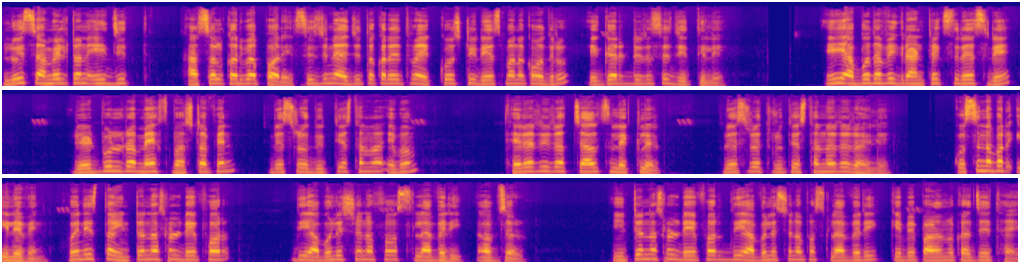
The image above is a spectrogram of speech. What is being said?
ଲୁଇସ୍ ହାମିଲ୍ଟନ୍ ଏହି ଜିତ୍ ହାସଲ କରିବା ପରେ ସିଜନ୍ ଆୟୋଜିତ କରାଯାଇଥିବା ଏକୋଇଶଟି ରେସ୍ମାନଙ୍କ ମଧ୍ୟରୁ ଏଗାରଟିରେ ସେ ଜିତିଲେ। ଏହି ଆବୁଧାବି ଗ୍ରାଣ୍ଡପ୍ରିକ୍ସ ରେସ୍ରେ ରେଡ୍ବୁଲ୍ର ମ୍ୟାକ୍ସ ଭଷ୍ଟାଫେନ୍ ରେସ୍ର ଦ୍ୱିତୀୟ ସ୍ଥାନ ଏବଂ ଫେରାରିର ଚାର୍ଲସ ଲେକ୍ଲେର୍ ରେସ୍ର ତୃତୀୟ ସ୍ଥାନରେ ରହିଲେ question number eleven when is the international day for the abolition of slavery observe international day for the abolition of slavery କେବେ ପାଳନ କରାଯାଇଥାଏ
